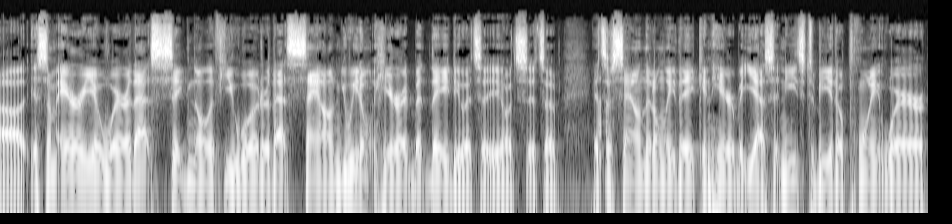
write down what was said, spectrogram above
Uh, some area where that signal, if you would, or that sound, we don't hear it, but they do. It's a you know, it's it's a it's a sound that only they can hear. But yes, it needs to be at a point where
